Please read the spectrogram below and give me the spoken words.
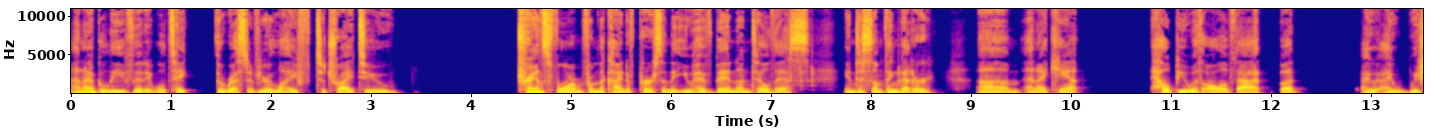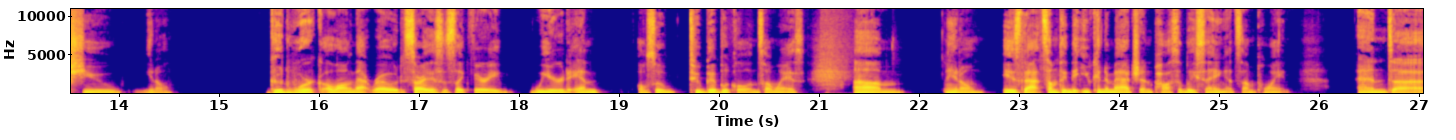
And I believe that it will take the rest of your life to try to transform from the kind of person that you have been until this into something better. Um, and I can't help you with all of that, but I, I wish you, you know, good work along that road. Sorry, this is like very weird and also too biblical in some ways. Um, you know, is that something that you can imagine possibly saying at some point? And uh,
